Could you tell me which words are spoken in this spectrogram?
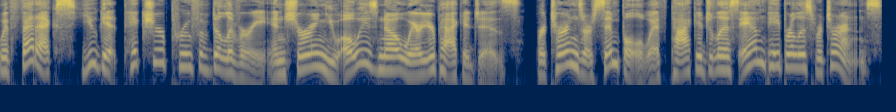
With FedEx, you get picture proof of delivery, ensuring you always know where your package is. Returns are simple with packageless and paperless returns.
